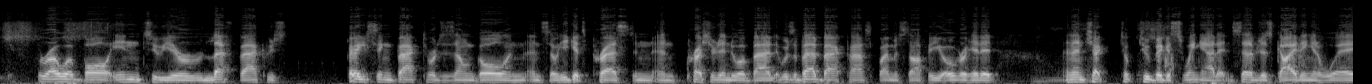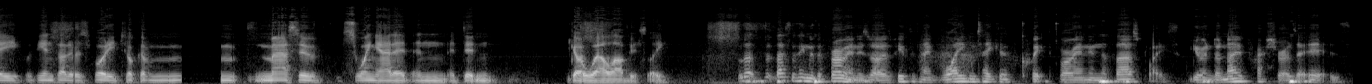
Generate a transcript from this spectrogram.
throw a ball into your left back who's facing back towards his own goal, and, and so he gets pressed and, and pressured into a bad. It was a bad back pass by Mustafi, overhit it, and then Cech took too big a swing at it. Instead of just guiding it away with the inside of his foot, he took a m- massive swing at it, and it didn't go well, obviously. Well, that's, that's the thing with the throw-in as well. Is people think, why even take a quick throw-in in the first place? You're under no pressure as it is.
